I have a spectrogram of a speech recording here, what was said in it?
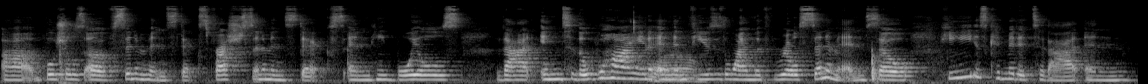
uh, bushels of cinnamon sticks fresh cinnamon sticks. And he boils that into the wine wow. and infuses the wine with real cinnamon. So he is committed to that. And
